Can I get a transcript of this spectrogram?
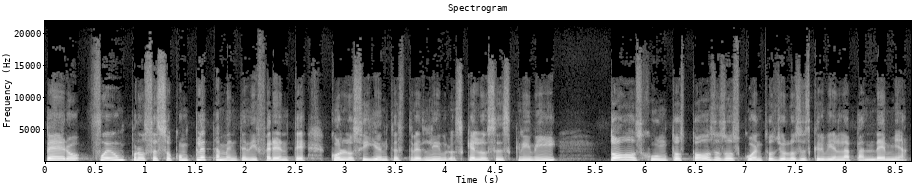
pero fue un proceso completamente diferente con los siguientes tres libros, que los escribí todos juntos, todos esos cuentos yo los escribí en la pandemia.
